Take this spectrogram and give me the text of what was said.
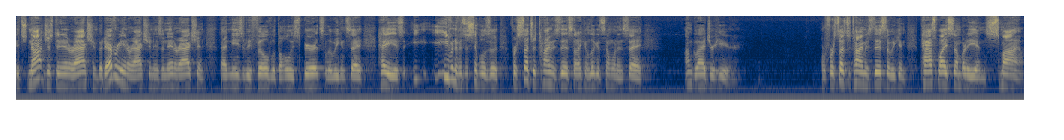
it's not just an interaction, but every interaction is an interaction that needs to be filled with the Holy Spirit so that we can say, hey, is, even if it's as simple as a, for such a time as this, that I can look at someone and say, I'm glad you're here. Or for such a time as this, that we can pass by somebody and smile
